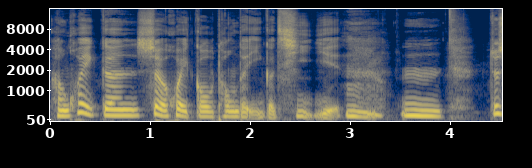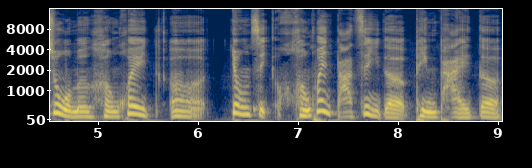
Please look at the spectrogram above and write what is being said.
很会跟社会沟通的一个企业。嗯嗯，就是我们很会呃用自己很会把自己的品牌的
